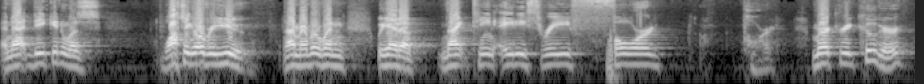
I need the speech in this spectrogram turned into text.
And that deacon was watching over you. And I remember when we had a 1983 Ford, Ford Mercury Cougar,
